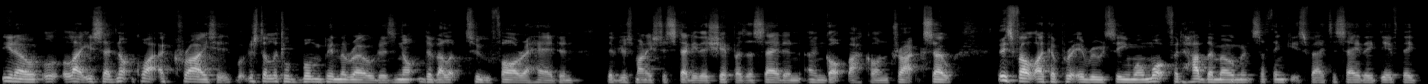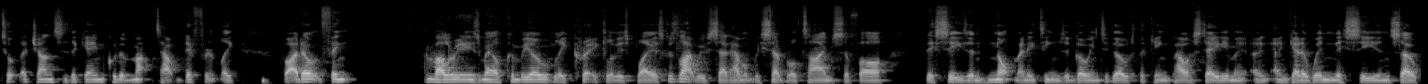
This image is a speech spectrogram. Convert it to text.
you know, like you said, not quite a crisis, but just a little bump in the road has not developed too far ahead, and they've just managed to steady the ship, as I said, and, and got back on track. So this felt like a pretty routine one. Watford had their moments. I think it's fair to say they did. If they took their chances, the game could have mapped out differently. But I don't think Valérien Ismaël can be overly critical of his players because, like we've said, haven't we, several times so far this season, not many teams are going to go to the King Power Stadium and, and get a win this season. So,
